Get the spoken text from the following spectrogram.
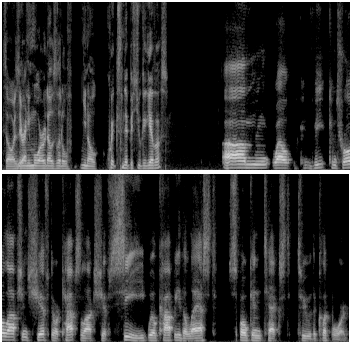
So is there yeah. any more of those little, you know, quick snippets you could give us? Um, well, the control option shift or caps lock shift C will copy the last spoken text to the clipboard.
